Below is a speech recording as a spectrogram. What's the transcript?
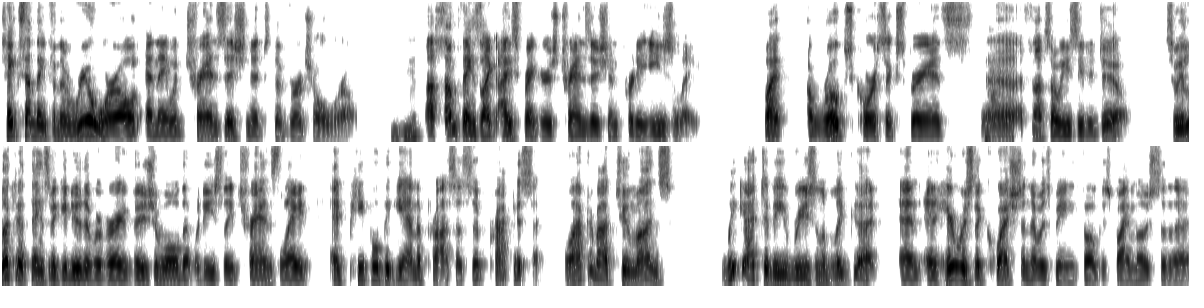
take something from the real world and they would transition it to the virtual world. Mm-hmm. Some things like icebreakers transition pretty easily, but a ropes course experience, uh, it's not so easy to do. So we looked at things we could do that were very visual, that would easily translate, and people began the process of practicing. Well, after about two months, we got to be reasonably good. And and here was the question that was being focused by most of the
